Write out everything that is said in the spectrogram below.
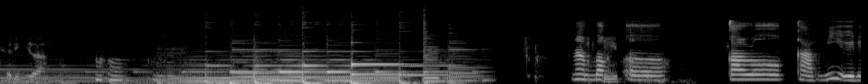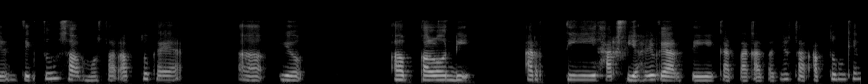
bisa dibilang. Uh -uh. nah bang gitu. uh, kalau kami identik tuh sama startup tuh kayak uh, yuk uh, kalau di arti harfiah juga arti kata-katanya startup tuh mungkin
